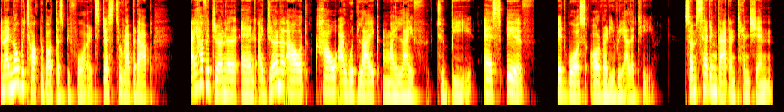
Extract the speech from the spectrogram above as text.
And I know we talked about this before. It's just to wrap it up. I have a journal and I journal out how I would like my life to be as if it was already reality. So I'm setting that intention.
